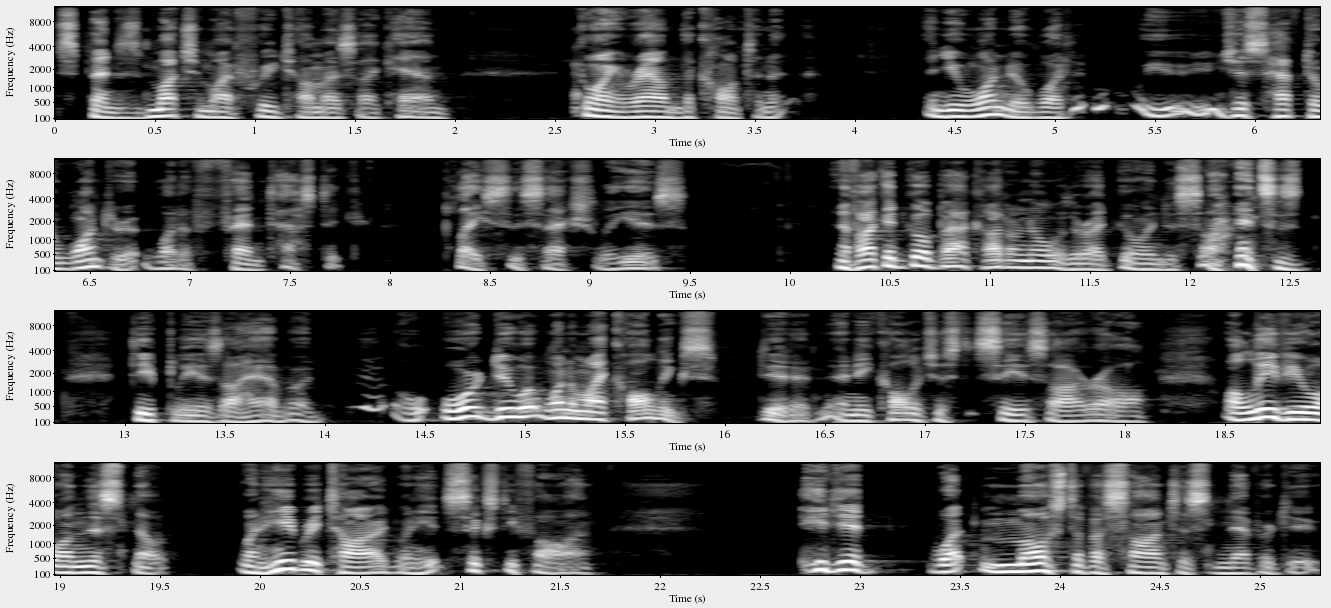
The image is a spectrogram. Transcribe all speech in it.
spend as much of my free time as I can going around the continent, and you wonder what, you just have to wonder at what a fantastic place this actually is. And if I could go back, I don't know whether I'd go into science as deeply as I have, or do what one of my colleagues did, an ecologist at CSIRO. I'll, I'll leave you on this note. When he retired, when he hit 65, he did what most of us scientists never do,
